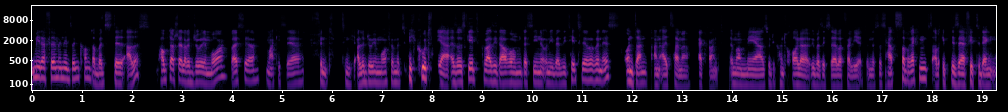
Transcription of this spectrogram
mir der Film in den Sinn kommt, aber Still Alles. Hauptdarstellerin Julian Moore, weiß ja, mag ich sehr finde ziemlich alle Julian Moore-Filme ziemlich gut. Ja, also es geht quasi darum, dass sie eine Universitätslehrerin ist und dann an Alzheimer erkrankt. Immer mehr so die Kontrolle über sich selber verliert. Und es ist herzzerbrechend, aber gibt dir sehr viel zu denken.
